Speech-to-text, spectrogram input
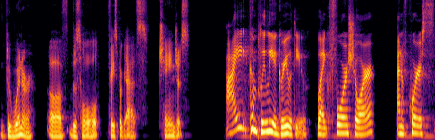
the winner of this whole Facebook ads changes? I completely agree with you, like for sure. And of course,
